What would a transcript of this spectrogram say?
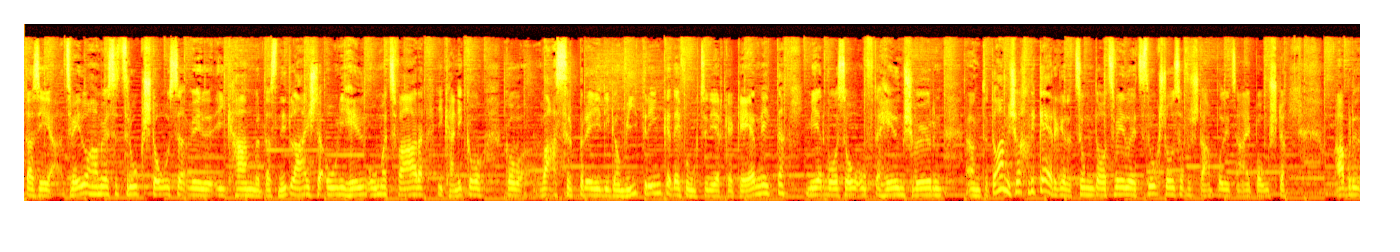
dass ich das Velo haben müssen zurückstoßen, weil ich kann mir das nicht leisten, ohne Helm umzufahren. Ich kann nicht go, go Wasser predigen und Wein trinken, das funktioniert gerne nicht. Wir, die so auf den Helm schwören. Und da habe ich schon ein bisschen geärgert, um da das Velo jetzt zurückstoßen auf der Stadtpolizei posten. Aber äh,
